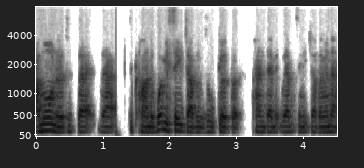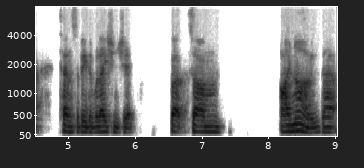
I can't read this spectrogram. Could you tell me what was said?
I'm honoured that that the kind of when we see each other, it's all good. But pandemic, we haven't seen each other, and that tends to be the relationship. But um, I know that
